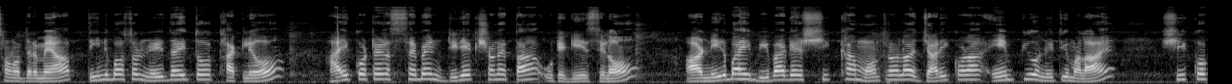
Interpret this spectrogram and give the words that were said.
সনদের মেয়াদ তিন বছর নির্ধারিত থাকলেও হাইকোর্টের সেভেন ডিরেকশনে তা উঠে গিয়েছিল। আর নির্বাহী বিভাগের শিক্ষা মন্ত্রণালয় জারি করা এমপিও নীতিমালায় শিক্ষক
